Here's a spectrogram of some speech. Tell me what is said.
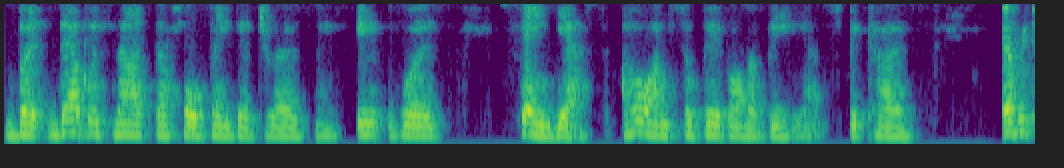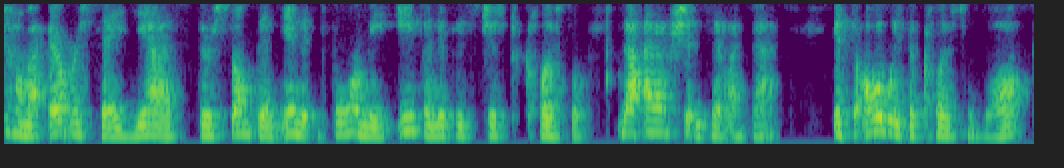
But that was not the whole thing that drove me. It was saying yes. Oh, I'm so big on obedience because every time I ever say yes, there's something in it for me, even if it's just closer. Now, I shouldn't say it like that. It's always a closer walk,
